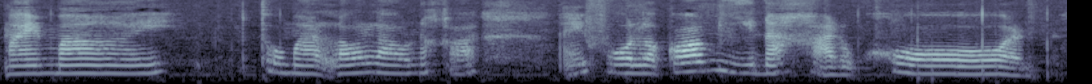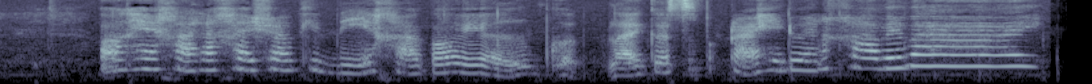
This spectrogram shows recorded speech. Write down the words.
ไม้ไม้โทรมาเล่าเรานะคะไอโฟนแล้วก็มีนะคะทุกคนโอเคค่ะ ถ้าใครชอบคลิปนี้ค่ะ ก็อย่าลืมกดไลค์ กด subscribe ให้ด้วยนะคะ บ๊ายบาย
